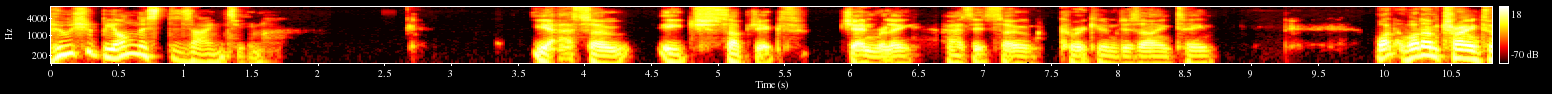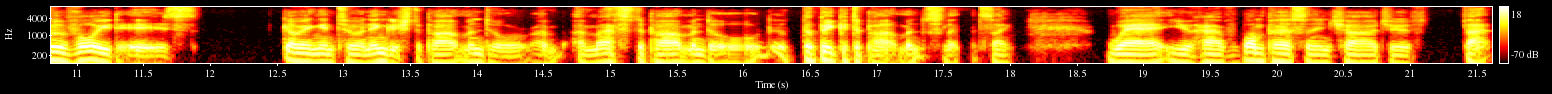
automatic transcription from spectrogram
Who should be on this design team? Yeah, so each subject generally has its own curriculum design team. What what I'm trying to avoid is going into an English department or a, a maths department or the bigger departments, let's say, where you have one person in charge of that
